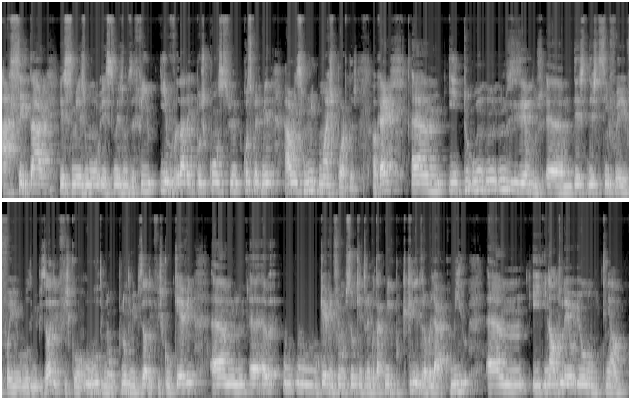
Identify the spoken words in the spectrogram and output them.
a aceitar esse mesmo, esse mesmo desafio e a verdade é que depois consequentemente abrem-se muito mais portas, ok? Um, e tu, um, um, dos exemplos um, deste, deste sim foi, foi o último episódio que fiz com o último, não, o penúltimo episódio que fiz com o Kevin. A, a, o, o, Kevin foi uma pessoa que entrou em contato comigo porque queria trabalhar comigo e, e, na altura eu, eu tinha algo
